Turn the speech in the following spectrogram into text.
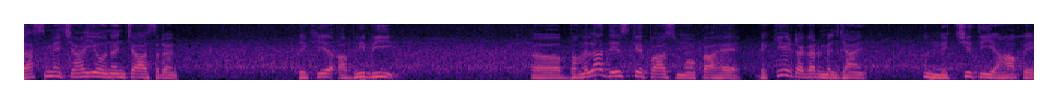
दस में चाहिए उनचास रन। देखिए, अभी भी बांग्लादेश के पास मौका है। विकेट अगर मिल जाए तो निश्चित ही यहाँ पे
